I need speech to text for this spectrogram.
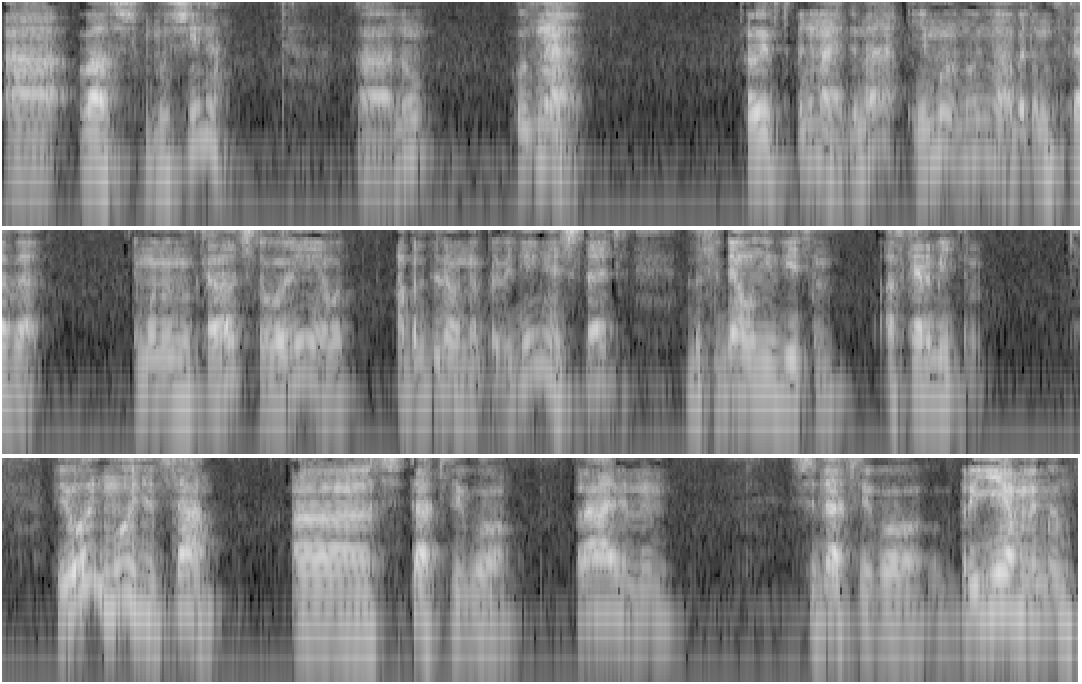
э, ваш мужчина, э, ну, узнает. То есть, понимаете, да, ему нужно об этом сказать. Ему нужно сказать, что вы вот определенное поведение считаете для себя унизительным, оскорбительным. И он может сам э, считать его правильным, считать его приемлемым,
